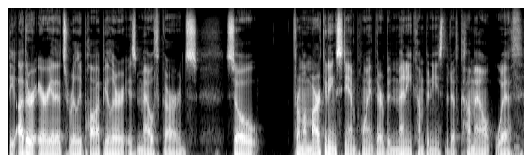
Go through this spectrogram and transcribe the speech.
The other area that's really popular is mouth guards. So, from a marketing standpoint, there have been many companies that have come out with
